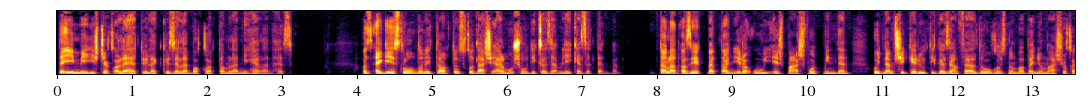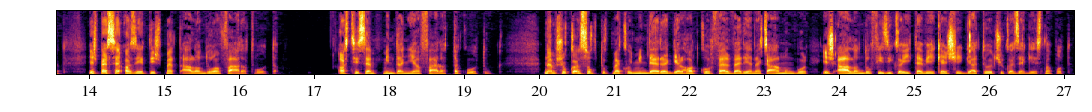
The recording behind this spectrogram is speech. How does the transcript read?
de én mégiscsak a lehető legközelebb akartam lenni Helenhez. Az egész londoni tartózkodás elmosódik az emlékezetemben. Talán azért, mert annyira új és más volt minden, hogy nem sikerült igazán feldolgoznom a benyomásokat, és persze azért is, mert állandóan fáradt voltam. Azt hiszem, mindannyian fáradtak voltunk. Nem sokan szoktuk meg, hogy minden reggel hatkor felverjenek álmunkból, és állandó fizikai tevékenységgel töltsük az egész napot.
